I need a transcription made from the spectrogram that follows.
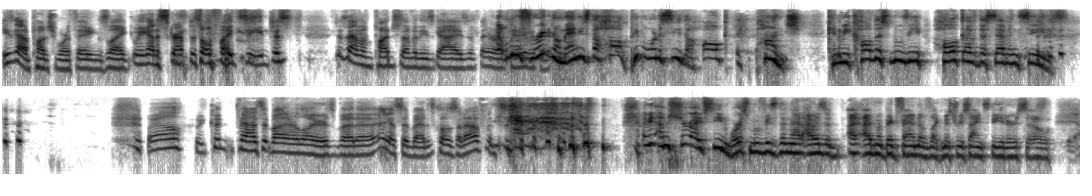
he's got to punch more things. Like we got to scrap this whole fight scene. Just just have him punch some of these guys if they're Yeah, okay Lou. Ferrigno, man, he's the Hulk. People want to see the Hulk punch. Can we call this movie Hulk of the Seven Seas? Well, we couldn't pass it by our lawyers, but uh, I guess Sinbad It's close enough. It's, I mean, I'm sure I've seen worse movies than that. I was a, I, I'm a big fan of like Mystery Science Theater, so yeah,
